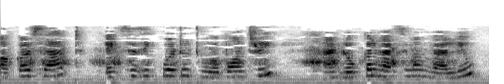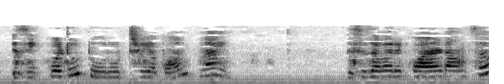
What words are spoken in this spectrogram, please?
occurs at x is equal to 2 upon 3 and local maximum value is equal to 2 root 3 upon 9. This is our required answer.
